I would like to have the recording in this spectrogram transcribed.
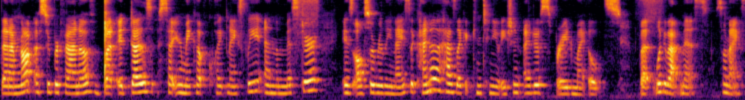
that I'm not a super fan of, but it does set your makeup quite nicely and the mister is also really nice. It kind of has like a continuation. I just sprayed my oats, but look at that mist. So nice.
